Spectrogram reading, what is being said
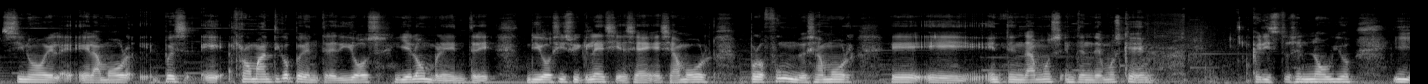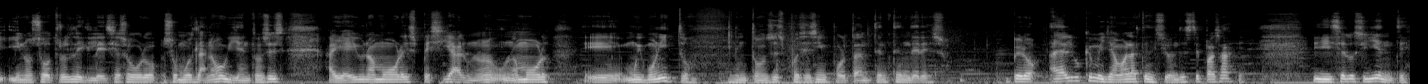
sino el, amor pues romántico pero entre Dios y el hombre, entre Dios y su iglesia, ese, ese amor profundo, ese amor entendamos, entendemos que Cristo es el novio y, nosotros la iglesia somos la novia. Entonces ahí hay un amor especial, un, amor eh, muy bonito. Entonces pues es importante entender eso. Pero hay algo que me llama la atención de este pasaje y dice lo siguiente.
